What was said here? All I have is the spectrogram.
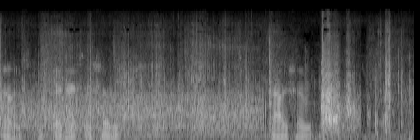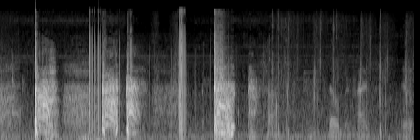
Oh, it's, it's very nice. Let's shove it. Now let's shove it. Sorry. That would've been nice if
